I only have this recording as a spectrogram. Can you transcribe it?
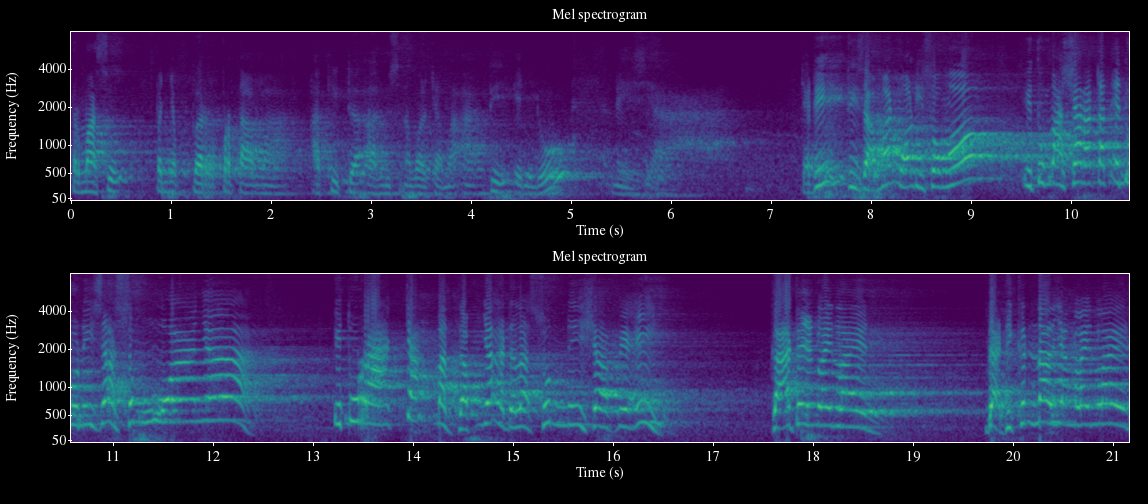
termasuk penyebar pertama akidah ahlus wal jamaah di Indonesia. Jadi di zaman Wali Songo itu masyarakat Indonesia semuanya Itu racak madhabnya adalah sunni syafi'i. Gak ada yang lain-lain. Gak dikenal yang lain-lain.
